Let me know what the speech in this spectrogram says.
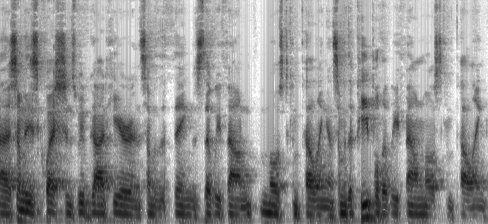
uh, some of these questions we've got here and some of the things that we found most compelling and some of the people that we found most compelling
